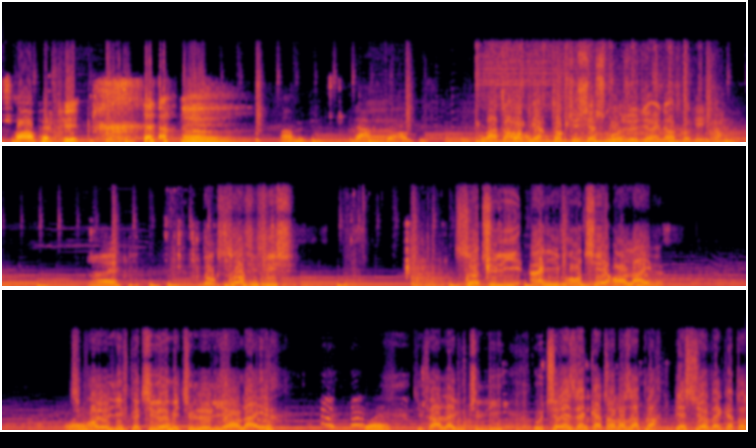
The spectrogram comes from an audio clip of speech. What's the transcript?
Je me rappelle plus. ah, mais... Il a Euh, en plus. Bah attends, au pire, tant que tu cherches, moi je dirai une autre, ok Ouais. Donc soit Fifiche, soit tu lis un livre entier en live, tu prends le livre que tu veux mais tu le lis en live. Ouais. Tu fais un live où tu le lis, ou tu restes 24 heures dans un parc. Bien sûr, 24 heures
